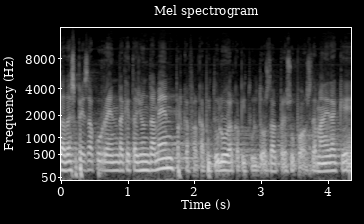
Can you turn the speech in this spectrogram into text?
de despesa corrent d'aquest Ajuntament perquè fa el capítol 1 i el capítol 2 del pressupost. De manera que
